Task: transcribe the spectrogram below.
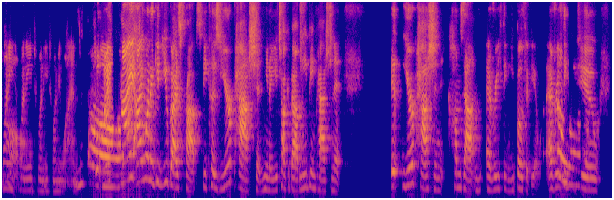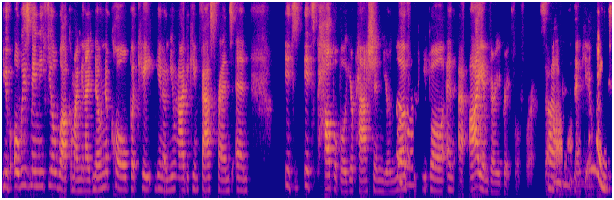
2020 2021 well i, I, I want to give you guys props because your passion you know you talk about me being passionate it, your passion comes out in everything you both of you everything oh. you do. You've always made me feel welcome. I mean i've known nicole but kate you know you and i became fast friends and it's it's palpable your passion your love oh. for people and i am very grateful for it. So oh. thank you. thanks.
